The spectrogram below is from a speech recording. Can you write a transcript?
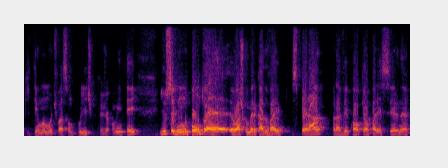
que tem uma motivação política, que eu já comentei, e o segundo ponto é, eu acho que o mercado vai esperar para ver qual que é o parecer, né?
